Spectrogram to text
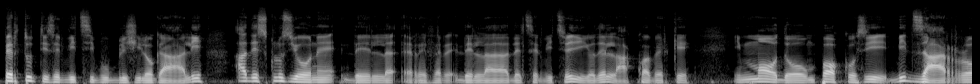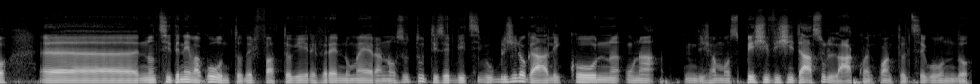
per tutti i servizi pubblici locali, ad esclusione del, della, del servizio idrico dell'acqua, perché in modo un po' così bizzarro eh, non si teneva conto del fatto che i referendum erano su tutti i servizi pubblici locali con una diciamo, specificità sull'acqua in quanto il secondo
